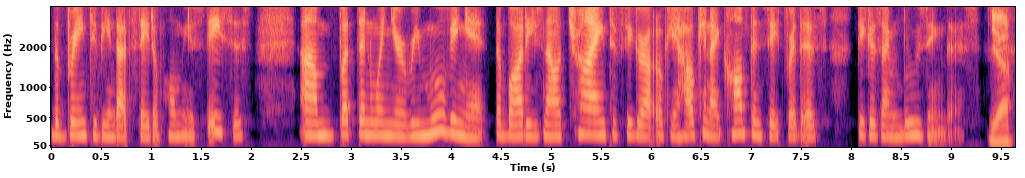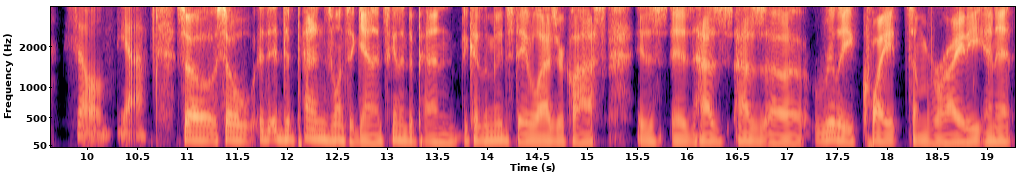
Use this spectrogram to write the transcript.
the brain to be in that state of homeostasis. Um, but then when you're removing it, the body's now trying to figure out, okay, how can I compensate for this because I'm losing this? Yeah. So yeah, So so it, it depends. Once again, it's going to depend because the mood stabilizer class is is has has uh, really quite some variety in it.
